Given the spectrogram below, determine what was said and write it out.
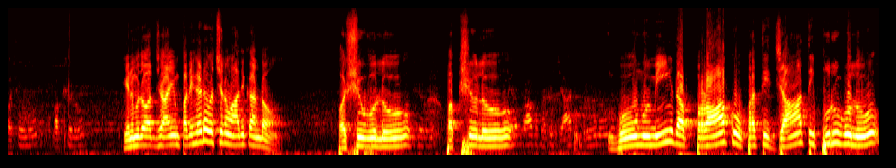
పశువులు పక్షులు. ఎనిమిదో అధ్యాయం పదిహేడో వచ్చిన ఆది కాండం. పశువులు పక్షులు భూమి మీద ప్రాకు ప్రతి జాతి పురుగులు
